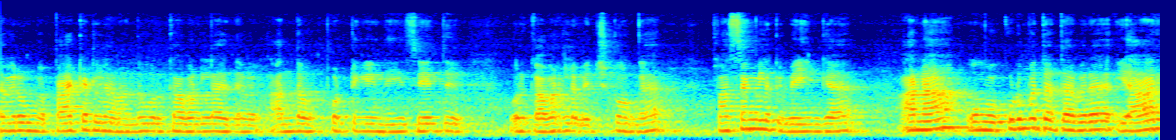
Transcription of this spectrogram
தவிர உங்கள் பேக்கெட்டில் வந்து ஒரு கவரில் இது அந்த பொட்டியும் சேர்த்து ஒரு கவரில் வச்சுக்கோங்க. பசங்களுக்கு வைங்க. ஆனால் உங்கள் குடும்பத்தை தவிர யார்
